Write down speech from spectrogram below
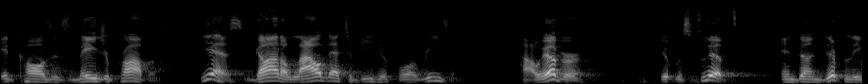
it causes major problems. Yes, God allowed that to be here for a reason. However, it was flipped and done differently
